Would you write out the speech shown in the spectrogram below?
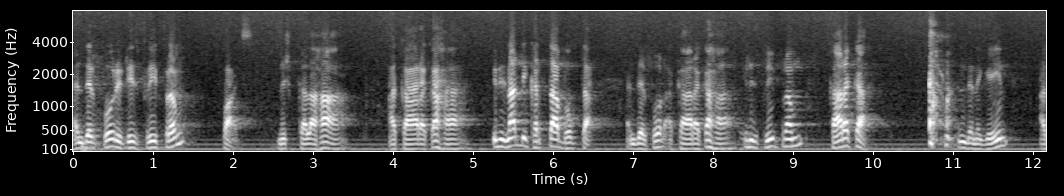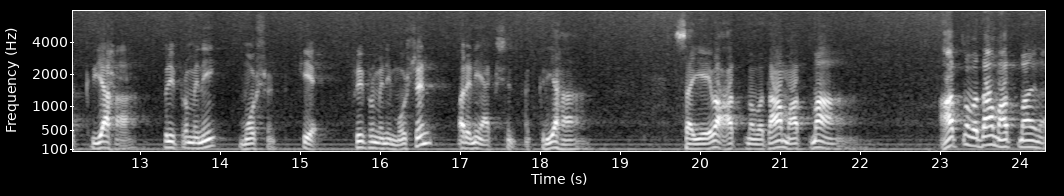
And therefore, it is free from parts. Nishkalaha, Akarakaha. It is not the Karta Bhokta. And therefore, Akarakaha. It is free from Karaka. and then again, Akriyaha. Free from any motion. Here. Free from any motion or any action. Akriyaha. Sayeva Atmavatam Atma. Atmavatam Atma.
